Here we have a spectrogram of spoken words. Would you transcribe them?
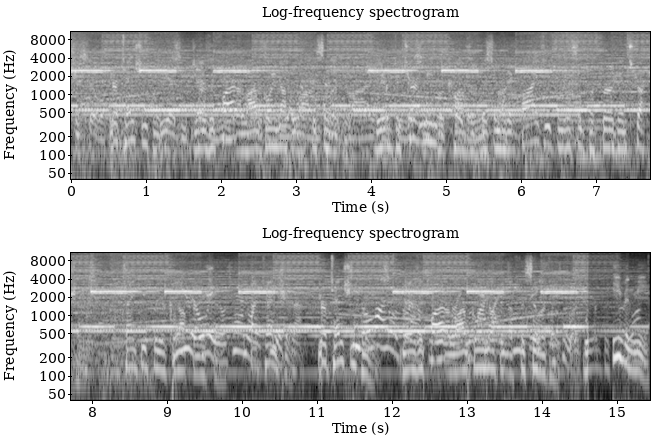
Attention. Your attention please. There's a fire alarm going off in the facility. We are determining the cause of this and would advise you to listen for further instructions. Thank you for your cooperation. Attention. Your attention please. There's a fire alarm going off in the facility. Even me,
